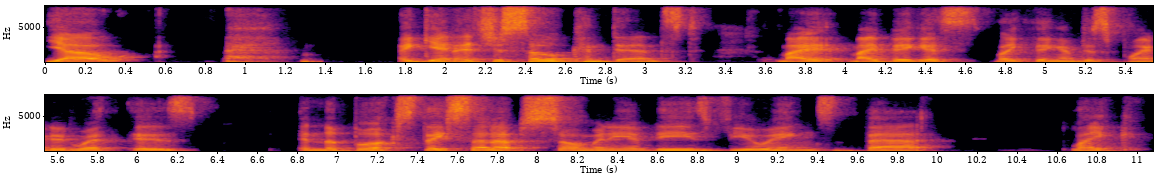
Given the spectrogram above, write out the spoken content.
Yeah, again, it's just so condensed. My my biggest like thing I'm disappointed with is in the books they set up so many of these viewings that like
